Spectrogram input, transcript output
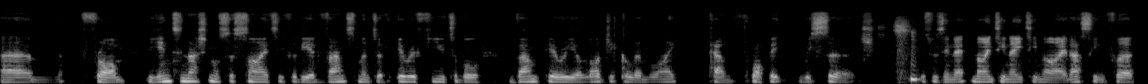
um, from the International Society for the Advancement of Irrefutable Vampiriological and Lycanthropic Research. this was in 1989, asking for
